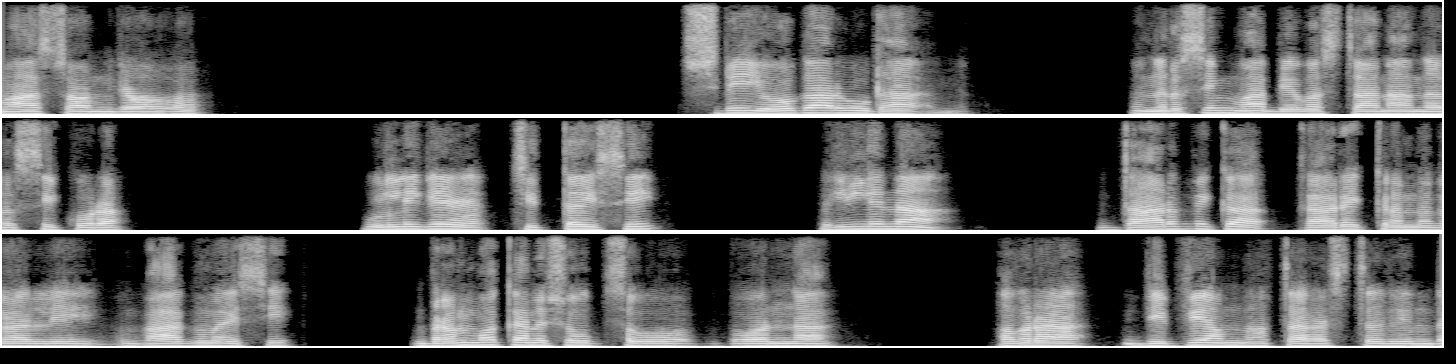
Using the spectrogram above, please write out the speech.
ಮಹಾಸ್ವಾಮಿಗಳವರು ಶ್ರೀ ಯೋಗಾರೂಢ ನರಸಿಂಹ ದೇವಸ್ಥಾನ ನರಸೀಪುರ. ಇಲ್ಲಿಗೆ ಚಿತ್ತೈಸಿ, ಇಲ್ಲಿನ ಧಾರ್ಮಿಕ ಕಾರ್ಯಕ್ರಮಗಳಲ್ಲಿ ಭಾಗವಹಿಸಿ, ಬ್ರಹ್ಮಕಲಶೋತ್ಸವವನ್ನ ಅವರ ದಿವ್ಯಾಮೃತ ಹಸ್ತದಿಂದ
